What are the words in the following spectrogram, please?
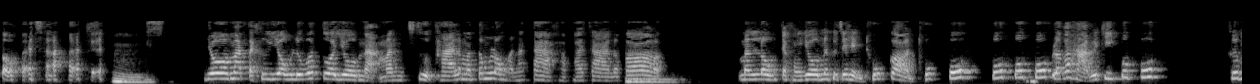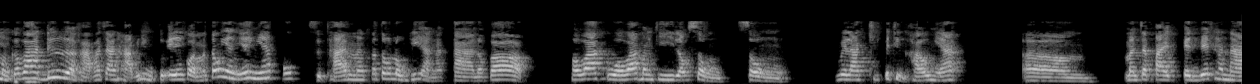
ของอาจารย์โยมมาแต่คือโยมรู้ว่าตัวโยมน่ะ มันสุดท้ายแล้วมันต้องลงอนัตตาค่ะพระอาจารย์แล้วก็มันลงแต่ของโยมนั่นคือจะเห็นทุกข์ก่อนทุกข์ปุ๊บปุ๊บปุ๊บปุ๊บแล้วก็หาวิธีปุ๊บปุ๊บคือเหมือนกับว่าดื้อค่ะพระอาจารย์หาวิธีของตัวเองก่อนมันต้องอย่างเงี้ยอย่างเงี้ยปุ๊บสุดท้ายมันก็ต้องลงที่อนัตตา แล้วก็ เพราะว่ากลัวว่าบางทีเราส่งส่งเวลาคิดไปถึงเขาเงี้ยเอ่อมันจะไปเป็นเวทนา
